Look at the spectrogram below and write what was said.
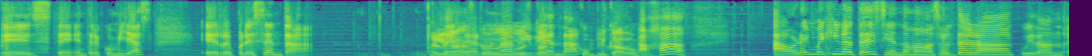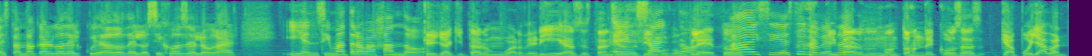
este, entre comillas, eh, representa tener una vivienda. complicado. Ajá. Ahora imagínate siendo mamá soltera, cuidando, estando a cargo del cuidado de los hijos del hogar y encima trabajando. Que ya quitaron guarderías, estancias de tiempo completo. Ay, sí, este gobierno. quitaron un montón de cosas que apoyaban.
